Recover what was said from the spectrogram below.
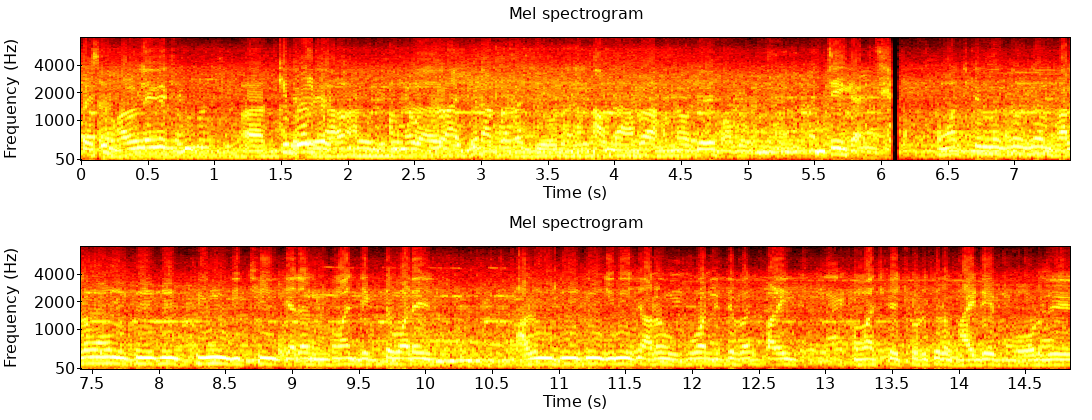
বেশ ভালো লেগেছে। আর কি বলবেন আসবেন আপনারা আমরা আমরা পাবো। ঠিক আছে। সমাজকে নতুন নতুন ভালো নতুন নতুন ফিল্ম দিচ্ছি। যারা সমাজ দেখতে পারে আরও নতুন নতুন জিনিস আরও উপহার দিতে পারে পারি। সমাজকে ছোটো ছোটো ভাইদের বড়দের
